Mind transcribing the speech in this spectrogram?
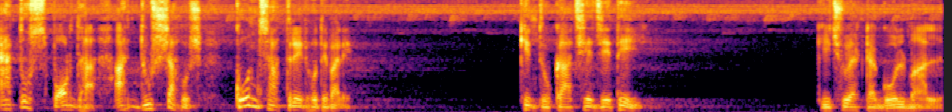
এত স্পর্ধা আর দুঃসাহস কোন ছাত্রের হতে পারে? কিন্তু কাছে যেতেই কিছু একটা গোলমাল,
